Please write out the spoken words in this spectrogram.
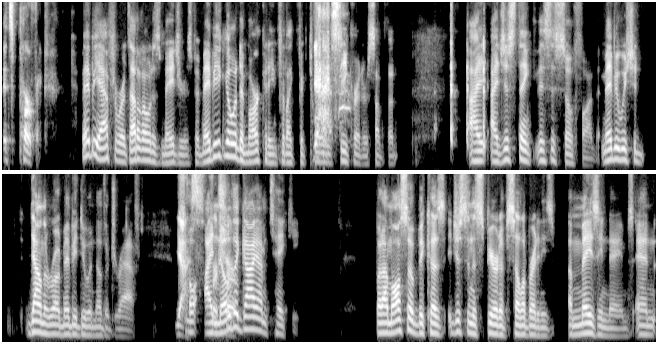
It's perfect. Maybe afterwards, I don't know what his major is, but maybe you can go into marketing for like Victoria's Yes. Secret or something. I I just think this is so fun. Maybe we should down the road maybe do another draft. Yes. So I know sure. the guy I'm taking, but I'm also because just in the spirit of celebrating these amazing names, and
